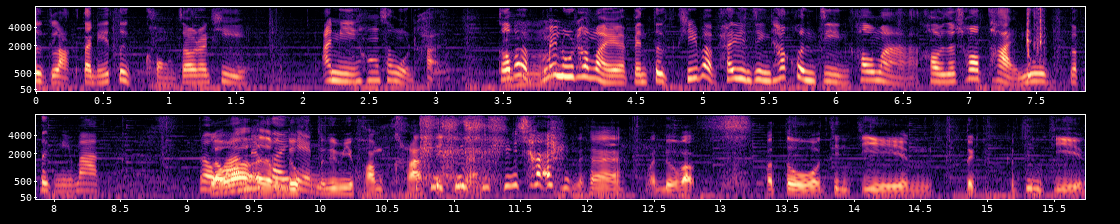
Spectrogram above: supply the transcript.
ตึกหลักแต่นี่ตึกของเจ้าหน้าที่ อันนี้ห้องสมุดค่ะ ก็แบบอ่าไม่รู้ทำไมอะเป็นตึกที่แบบถ้าจริง ๆ ถ้าคนจีนเข้ามา เขาจะชอบถ่ายรูปกับตึกนี้มากแบบเราว่าว่าไม่เออค่มัอยนดูเห็นมันดูมีความคลาสสิกนะใช่ใช่ไหมมันดูแบบประตูจีนจีนๆตึกก็จีนจีน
